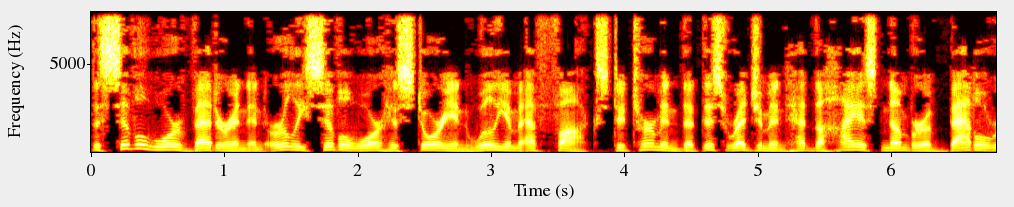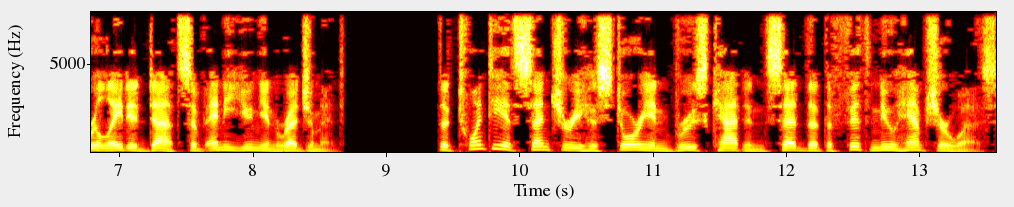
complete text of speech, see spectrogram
The Civil War veteran and early Civil War historian William F. Fox determined that this regiment had the highest number of battle-related deaths of any Union regiment. The 20th-century historian Bruce Catton said that the 5th New Hampshire was,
